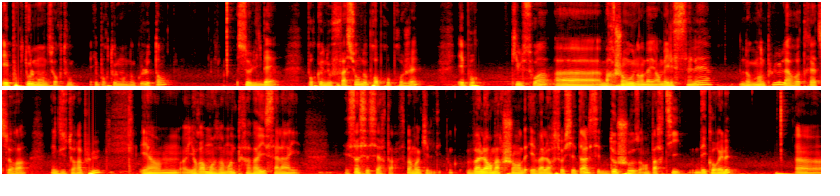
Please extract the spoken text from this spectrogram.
et pour tout le monde surtout et pour tout le monde. Donc le temps se libère pour que nous fassions nos propres projets et pour qu'ils soient euh, marchands ou non d'ailleurs. Mais le salaire n'augmente plus, la retraite sera n'existera plus et euh, il y aura moins en moins de travail salarié. Et ça c'est certain, c'est pas moi qui le dis. Valeur marchande et valeur sociétale, c'est deux choses en partie décorrélées. Euh,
